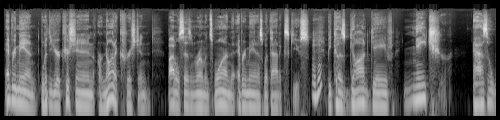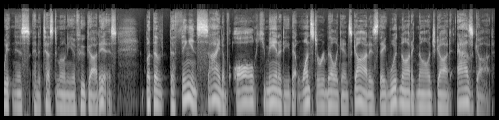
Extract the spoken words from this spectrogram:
every man, whether you're a Christian or not a Christian, Bible says in Romans 1 that every man is without excuse mm-hmm. because God gave nature as a witness and a testimony of who God is. But the, the thing inside of all humanity that wants to rebel against God is they would not acknowledge God as God.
